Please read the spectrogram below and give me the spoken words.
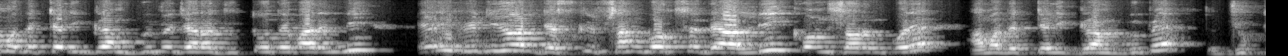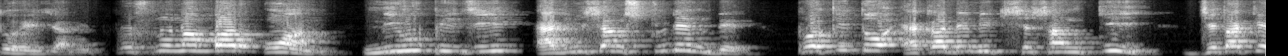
আমাদের টেলিগ্রাম গ্রুপে যারা যুক্ত হতে পারেননি, এই ভিডিওর ডেসক্রিপশন বক্সে দেওয়া লিঙ্ক অনুসরণ করে আমাদের টেলিগ্রাম গ্রুপে যুক্ত হয়ে যাবেন। প্রশ্ন number one new PG admission স্টুডেন্টদের প্রকৃত একাডেমিক সেশন কি? যেটাকে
